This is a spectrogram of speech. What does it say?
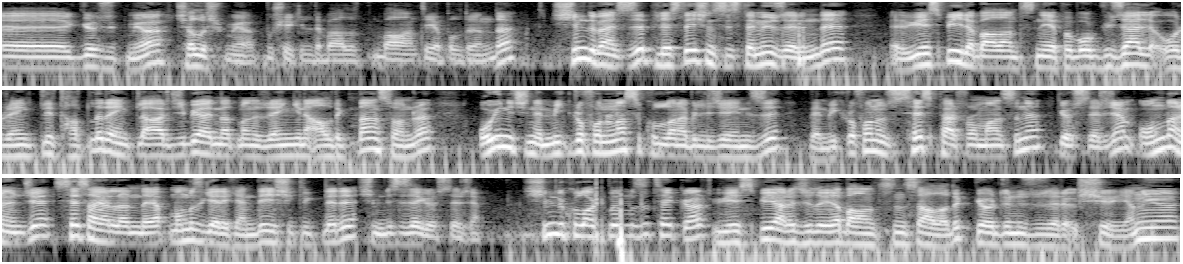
e, gözükmüyor, çalışmıyor bu şekilde bağlı, bağlantı yapıldığında. Şimdi ben size PlayStation sistemi üzerinde e, USB ile bağlantısını yapıp o güzel, o renkli, tatlı renkli RGB aydınlatmanın rengini aldıktan sonra oyun içinde mikrofonu nasıl kullanabileceğinizi ve mikrofonun ses performansını göstereceğim. Ondan önce ses ayarlarında yapmamız gereken değişiklikleri şimdi size göstereceğim. Şimdi kulaklığımızı tekrar USB aracılığıyla bağlantısını sağladık. Gördüğünüz üzere ışığı yanıyor.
